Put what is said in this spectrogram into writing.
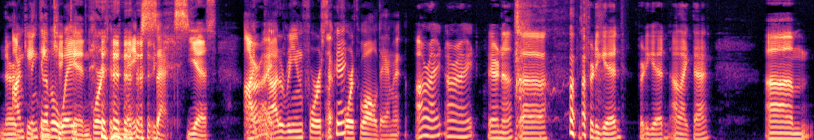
nerd. I'm thinking of a way in. for it to make sense. yes. I right. gotta reinforce that fourth wall, damn it. All right. All right. Fair enough. Uh, it's pretty good. Pretty good. I like that. Um,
